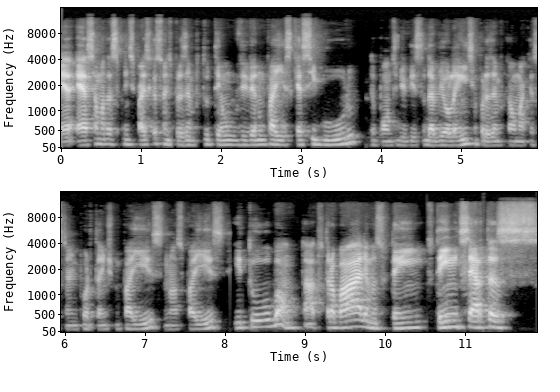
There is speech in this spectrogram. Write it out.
é, essa é uma das principais questões. Por exemplo, tu ter um, viver num país que é seguro, do ponto de vista da violência, por exemplo, que é uma questão importante no país, no nosso país, e tu, bom, tá, tu trabalha, mas tu tem, tu tem certas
